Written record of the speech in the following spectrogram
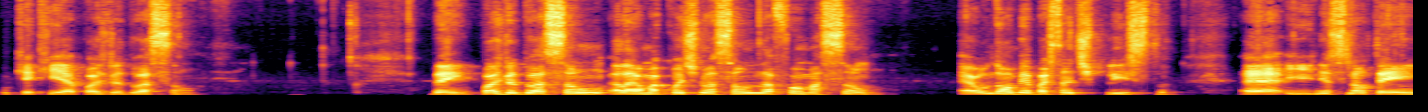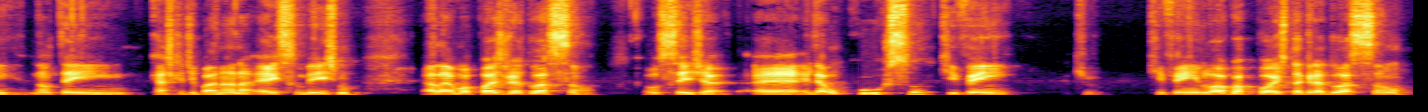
o que, que é pós-graduação. Bem, pós-graduação ela é uma continuação da formação. É, o nome é bastante explícito, é, e nisso não tem, não tem casca de banana, é isso mesmo. Ela é uma pós-graduação, ou seja, é, ele é um curso que vem, que, que vem logo após da graduação,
